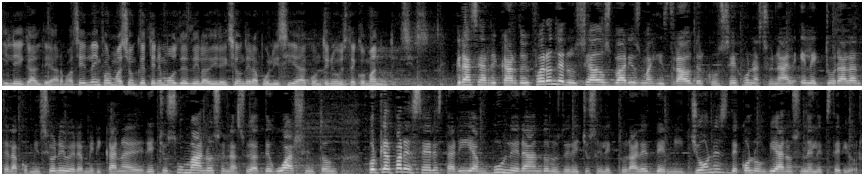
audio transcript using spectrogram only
ilegal de armas. Es la información que tenemos desde la dirección de la policía. Continúe usted con más noticias. Gracias, Ricardo. Y fueron denunciados varios magistrados del Consejo Nacional Electoral ante la Comisión Iberoamericana de Derechos Humanos en la ciudad de Washington, porque al parecer estarían vulnerando los derechos electorales de millones de colombianos en el exterior.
